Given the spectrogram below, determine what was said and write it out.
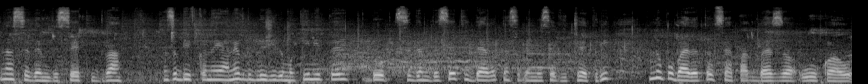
на 72. Забивка на Янев доближи домакините до 79 на 74, но победата все пак бе за Лукойл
